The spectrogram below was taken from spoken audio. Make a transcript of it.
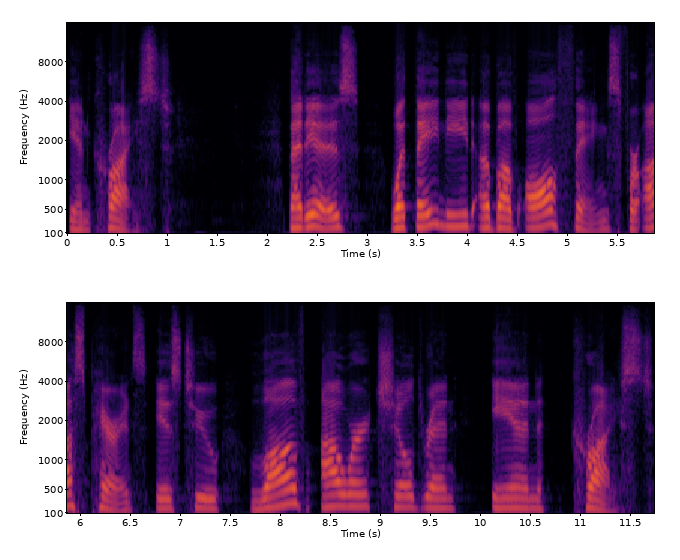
in Christ. That is, what they need above all things for us parents is to love our children in Christ.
